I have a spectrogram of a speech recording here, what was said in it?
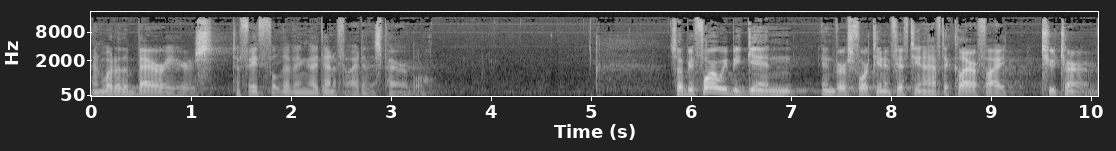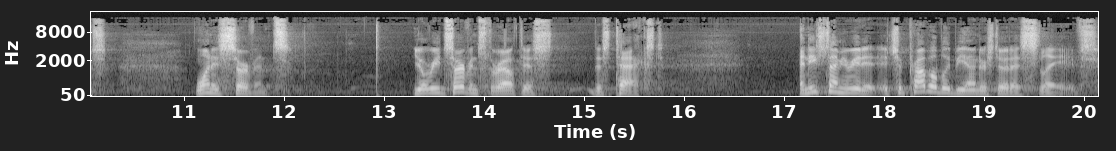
And what are the barriers to faithful living identified in this parable? So before we begin in verse 14 and 15, I have to clarify two terms. One is servants. You'll read servants throughout this, this text, and each time you read it, it should probably be understood as slaves.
